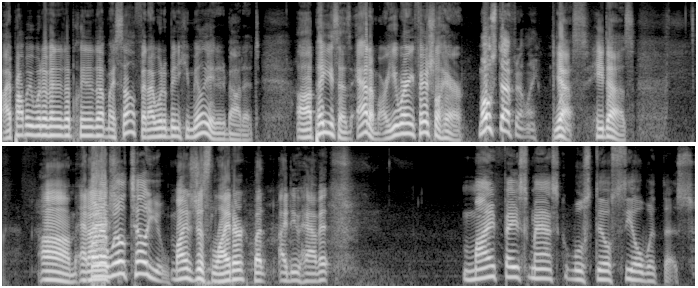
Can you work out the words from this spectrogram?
I probably would have ended up cleaning it up myself, and I would have been humiliated about it. Uh, Peggy says, "Adam, are you wearing facial hair?" most definitely Yes, he does. Um, and but I, i will tell you Mine's just lighter, but I do have it. my face mask will still seal with this.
